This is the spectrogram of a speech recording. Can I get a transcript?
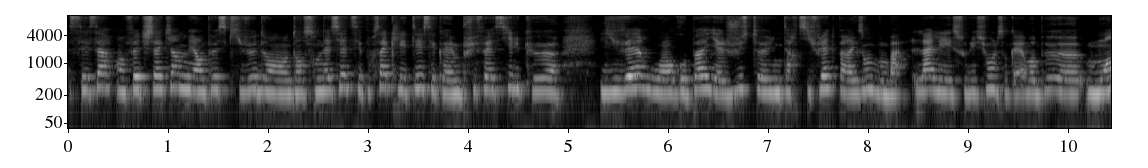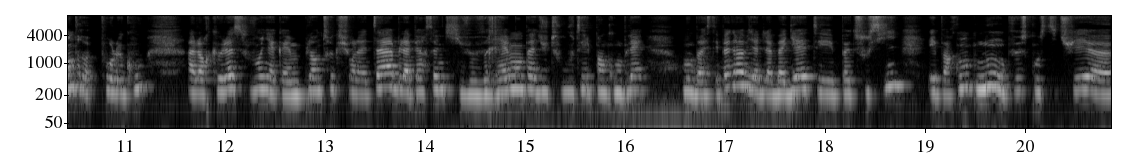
C'est ça. En fait chacun met un peu ce qu'il veut dans, dans, son assiette. C'est pour ça que l'été c'est quand même plus facile que l'hiver où en repas il y a juste une tartiflette par exemple. Bon bah là les solutions elles sont quand même un peu moindres pour le coup. Alors que là souvent il y a quand même plein de trucs sur la table. La personne qui veut vraiment pas du tout goûter le pain complet, bon bah c'est pas grave, il y a de la baguette et pas de souci. Et par contre, nous, on peut se constituer euh,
